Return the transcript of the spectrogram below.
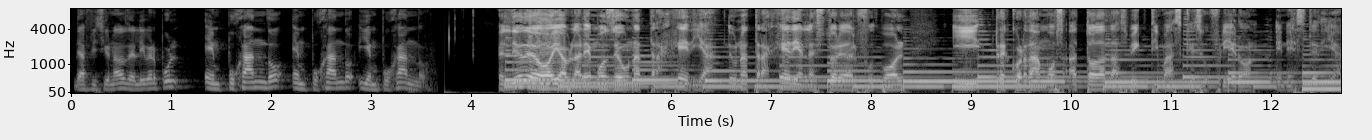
de aficionados de Liverpool empujando, empujando y empujando. El día de hoy hablaremos de una tragedia, de una tragedia en la historia del fútbol y recordamos a todas las víctimas que sufrieron en este día.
